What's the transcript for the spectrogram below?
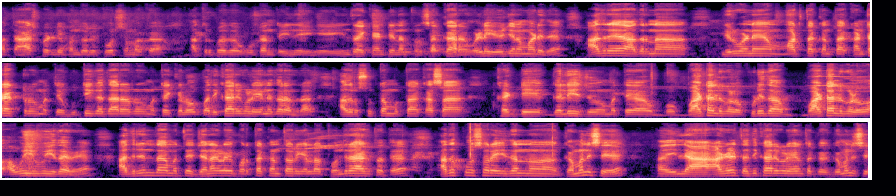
ಮತ್ತು ಹಾಸ್ಪಿಟ್ಲಿಗೆ ಬಂದವರಿಗೆ ತೋರ್ಸೋಮಕ ಹತ್ತು ರೂಪಾಯಿದ ಊಟ ಅಂತ ಇಂದಿರಾ ಕ್ಯಾಂಟೀನ್ ಅಂತ ಸರ್ಕಾರ ಒಳ್ಳೆಯ ಯೋಜನೆ ಮಾಡಿದೆ. ಆದರೆ ಅದನ್ನು ನಿರ್ವಹಣೆ ಮಾಡ್ತಕ್ಕಂಥ ಕಾಂಟ್ರಾಕ್ಟ್ರು ಮತ್ತು ಗುತ್ತಿಗೆದಾರರು ಮತ್ತು ಕೆಲವೊಬ್ಬ ಅಧಿಕಾರಿಗಳು ಏನಿದ್ದಾರೆ ಅಂದ್ರೆ ಅದ್ರ ಸುತ್ತಮುತ್ತ ಕಸ ಕಡ್ಡಿ, ಗಲೀಜು ಮತ್ತು ಬಾಟಲ್ಗಳು, ಕುಡಿದ ಬಾಟಲ್ಗಳು ಅವು ಇವು ಇದ್ದಾವೆ ಅದರಿಂದ ಮತ್ತು ಜನಗಳಿಗೆ ಬರ್ತಕ್ಕಂಥವ್ರಿಗೆಲ್ಲ ತೊಂದರೆ ಆಗ್ತದೆ. ಅದಕ್ಕೋಸ್ಕರ ಇದನ್ನು ಗಮನಿಸಿ. ಇಲ್ಲಿ ಆಡಳಿತ ಅಧಿಕಾರಿಗಳು ಏನಂತ ಗಮನಿಸಿ,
